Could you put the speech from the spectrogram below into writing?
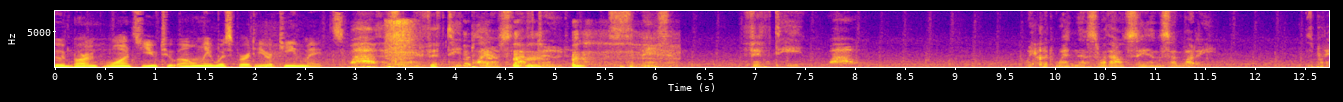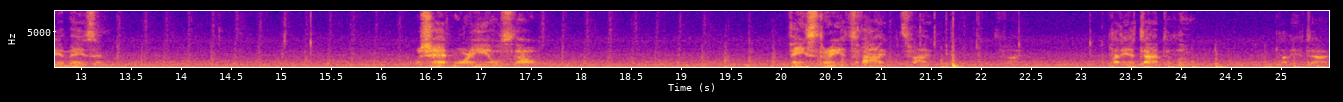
Food Barn wants you to only whisper to your teammates. Wow, there's only 15 players left, dude. This is amazing. 15. Wow. We could win this without seeing somebody. It's pretty amazing. Wish I had more heals, though. Phase 3, it's fine. It's fine. It's fine. Plenty of time to loot. Plenty of time.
